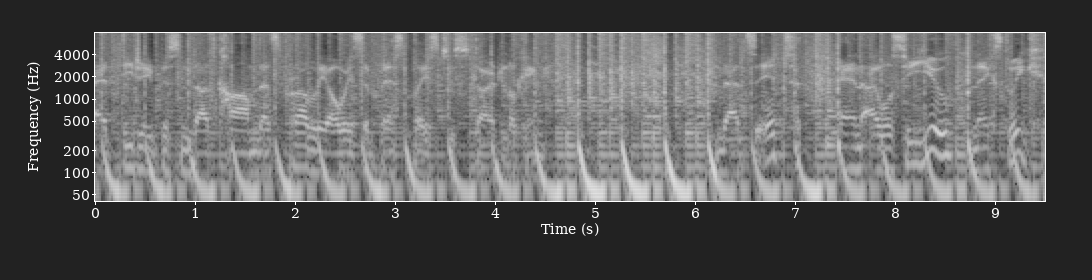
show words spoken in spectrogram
at djbissen.com. That's probably always the best place to start looking. That's it, and I will see you next week.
